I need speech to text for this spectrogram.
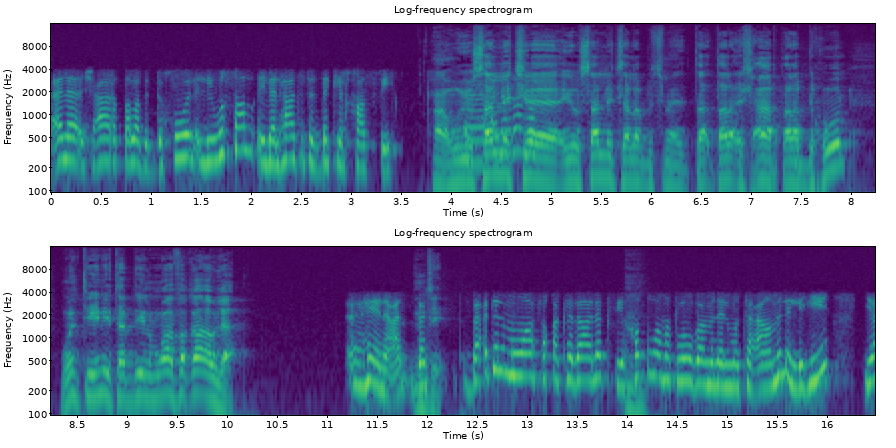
على إشعار طلب الدخول اللي وصل إلى الهاتف الذكي الخاص فيه. ها ويوصل لك يوصل لك طلب طلب إشعار طلب دخول وأنت هنا تبدين الموافقة أو لا؟ هي نعم بس زي. بعد الموافقة كذلك في خطوة م. مطلوبة من المتعامل اللي هي يا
